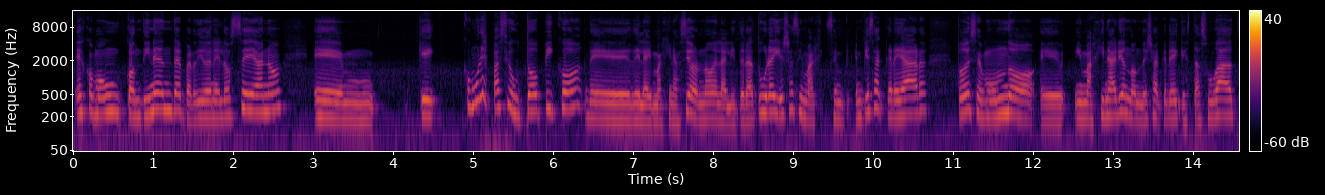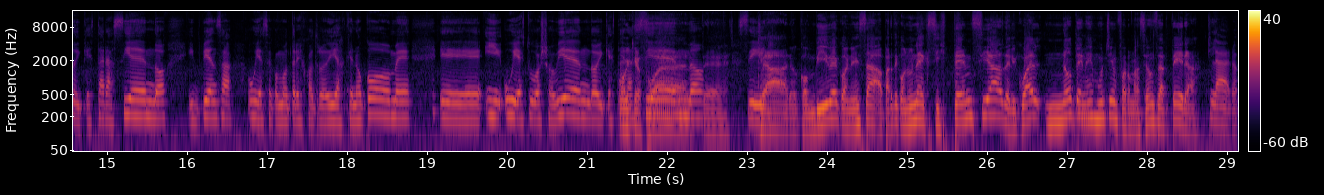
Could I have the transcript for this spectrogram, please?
Es como un continente perdido en el océano, eh, que como un espacio utópico de, de la imaginación, ¿no? De la literatura, y ella se em- empieza a crear todo ese mundo eh, imaginario en donde ella cree que está su gato y que estar haciendo, y piensa, uy, hace como tres, cuatro días que no come, eh, y uy, estuvo lloviendo, y que estar Uy, qué haciendo. fuerte. Sí. Claro, convive con esa, aparte con una existencia del cual no tenés mucha información certera. Claro,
